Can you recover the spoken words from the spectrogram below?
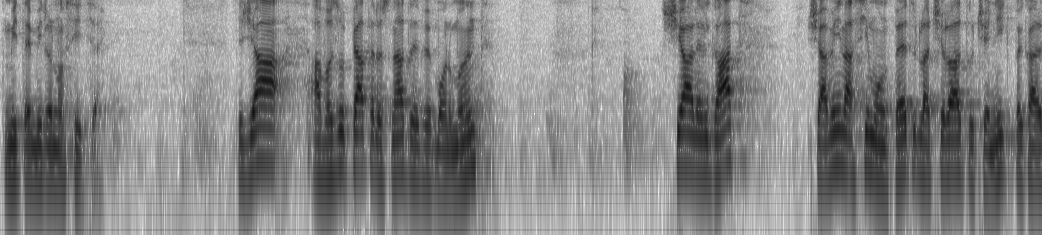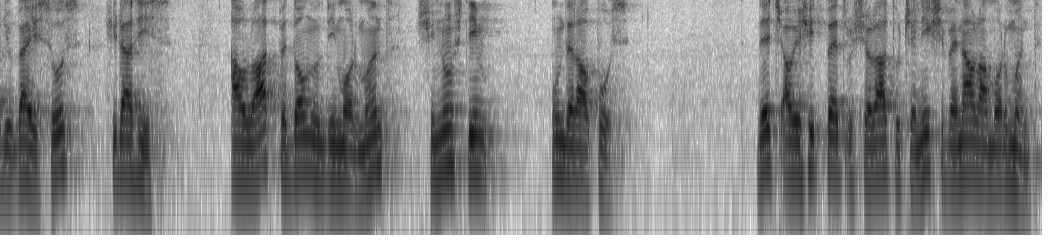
numite mironosițe. Deci ea a văzut piatră răsunată de pe mormânt și a alergat și a venit la Simon Petru, la celălalt ucenic pe care îl iubea Iisus și le-a zis, au luat pe Domnul din mormânt și nu știm unde l-au pus. Deci au ieșit Petru și celălalt ucenic și veneau la mormânt.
